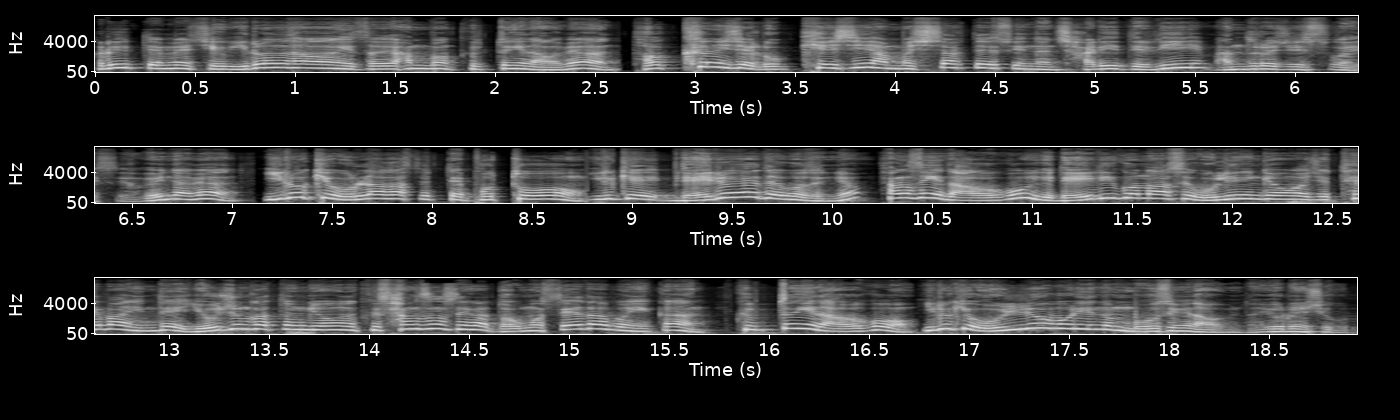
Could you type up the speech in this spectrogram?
그렇기 때문에 지금 이런 상황에서 한번 급등이 나오면 더 큰 이제 로켓이 한번 시작될 수 있는 자리들이 만들어질 수가 있어요. 왜냐하면 이렇게 올라갔을 때 보통 이렇게 내려야 되거든요. 상승이 나오고 이게 내리고 나서 올리는 경우가 이제 태반인데 요즘 같은 경우는 그 상승세가 너무 세다 보니까 급등이 나오고 이렇게 올려버리는 모습이 나옵니다. 이런 식으로.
